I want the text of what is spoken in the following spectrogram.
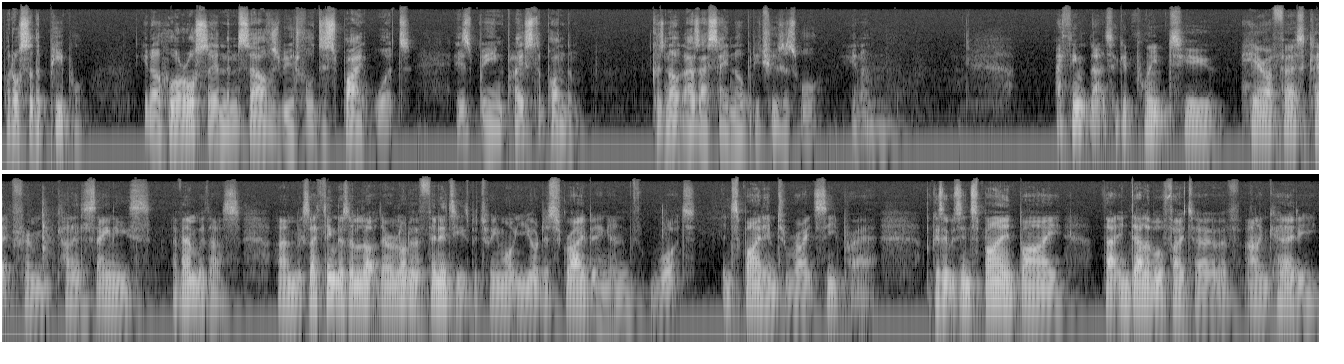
but also the people, you know, who are also in themselves beautiful despite what is being placed upon them. Because not, as I say, nobody chooses war. You know. I think that's a good point to hear our first clip from Khaled Hosseini's event with us, um, because I think there's a lot there are a lot of affinities between what you're describing and what inspired him to write Sea Prayer, because it was inspired by that indelible photo of Alan Kurdi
